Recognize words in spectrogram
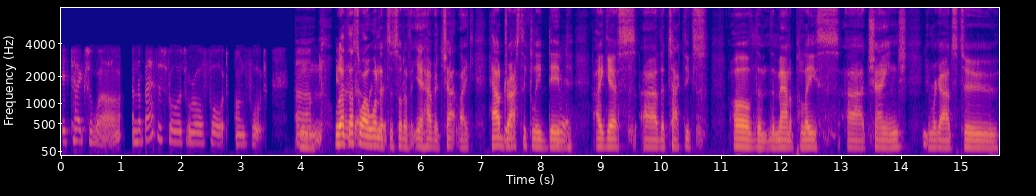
it takes a while. And the Bathurst Wars were all fought on foot. Hmm. Um, Well, that's why I wanted to sort of yeah have a chat. Like, how drastically did yeah. I guess uh, the tactics of the the of Police uh, change in regards to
